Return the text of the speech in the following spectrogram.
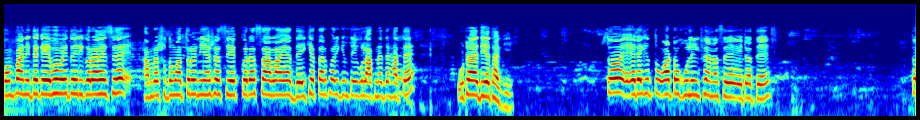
কোম্পানি থেকে এভাবেই তৈরি করা হয়েছে। আমরা শুধুমাত্র নিয়ে আসা চেক করে, চালায়া, দেখে তারপরে কিন্তু এগুলো আপনাদের হাতে উঠা দিয়ে থাকি। তো এটা কিন্তু অটো কুলিং ফ্যান আছে এটাতে। তো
